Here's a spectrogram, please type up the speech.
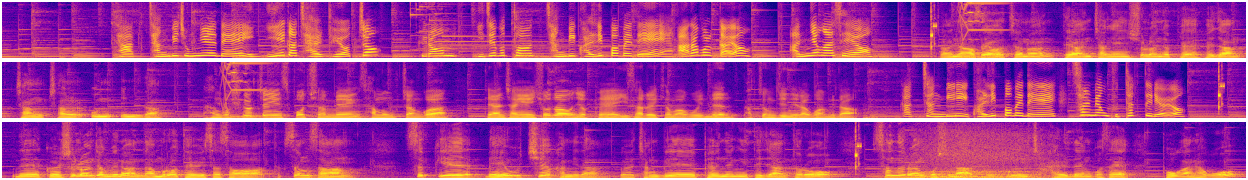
자, 장비 종류에 대해 이해가 잘 되었죠? 그럼 이제부터 장비 관리법에 대해 알아볼까요? 안녕하세요. 자, 안녕하세요. 저는 대한장애인 슐런협회 회장 장철운입니다. 한국 시각장애인 스포츠연맹 사무국장과 대한장애인 쇼다운협회 이사를 겸하고 있는 박정진이라고 합니다. 각 장비 관리법에 대해 설명 부탁드려요. 네, 그 슐런 장비는 나무로 되어 있어서 특성상 습기에 매우 취약합니다. 그 장비의 변형이 되지 않도록 서늘한 곳이나 통풍이 잘 된 곳에 보관하고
